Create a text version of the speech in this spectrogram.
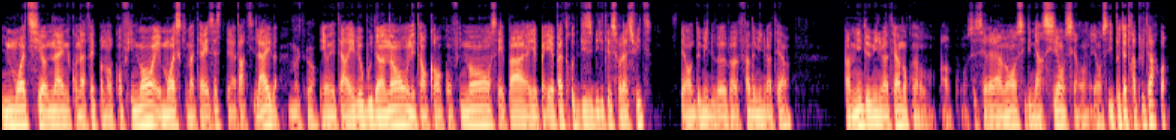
une moitié online qu'on a faite pendant le confinement. Et moi, ce qui m'intéressait, c'était la partie live. D'accord. Et on était arrivé au bout d'un an, on était encore en confinement, on savait pas, il n'y avait pas trop de visibilité sur la suite. C'était en 2020, fin 2021, enfin mi 2021. Donc on, on s'est serré la main, on s'est dit merci, on s'est, on, et on s'est dit peut-être à plus tard, quoi.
